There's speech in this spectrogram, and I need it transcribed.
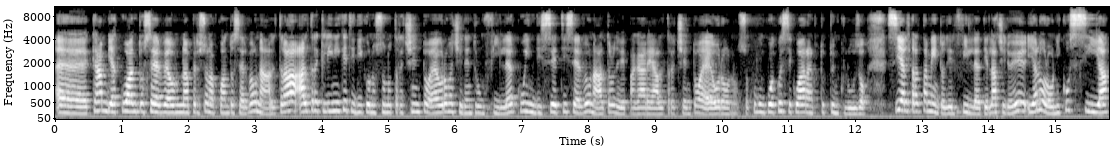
eh, cambia quanto serve a una persona quanto serve a un'altra, altre cliniche ti dicono sono 300 euro ma c'è dentro un filler, quindi se ti serve un altro devi deve pagare altre 100 euro, non so, comunque questi qua erano tutto incluso, sia il trattamento del filler dell'acido ialuronico sia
